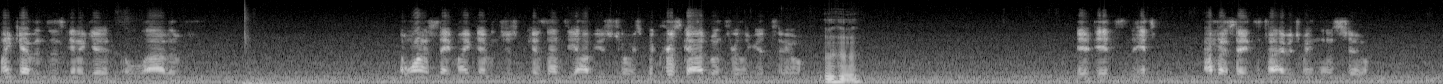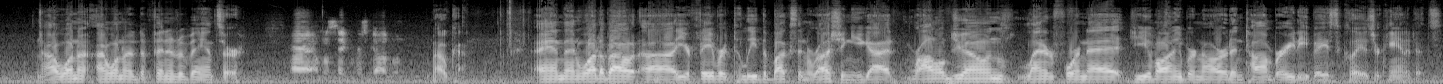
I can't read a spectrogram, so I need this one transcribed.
Mike Evans is going to get a lot of. I want to say Mike Evans just because that's the obvious choice, but Chris Godwin's really good too. Mm-hmm. It, it's it's. I'm going to say it's a tie between those two. I want to. I want a definitive answer. All right, I'm going to say Chris Godwin. Okay. And then what about uh, your favorite to lead the Bucs in rushing? You got Ronald Jones, Leonard Fournette, Giovani Bernard, and Tom Brady basically as your candidates.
